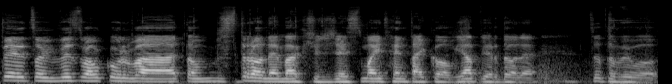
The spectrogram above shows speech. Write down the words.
ty co mi wysłał, kurwa, tą stronę Maxiu dzisiaj, smitehentai.com, ja pierdolę. Co to było?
